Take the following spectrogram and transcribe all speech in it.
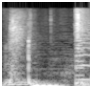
Bye.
